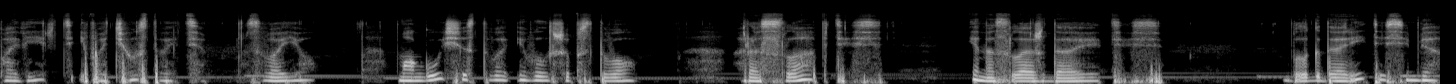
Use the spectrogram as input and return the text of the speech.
Поверьте и почувствуйте свое могущество и волшебство. Расслабьтесь и наслаждайтесь. Благодарите себя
